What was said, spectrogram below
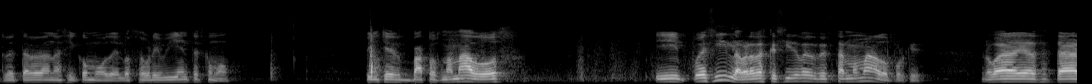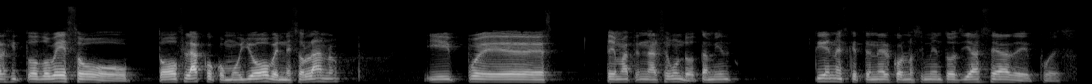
retardan así como de los sobrevivientes como pinches vatos mamados. Y pues sí, la verdad es que sí debes de estar mamado porque no vayas a estar así todo beso o todo flaco como yo, venezolano. Y pues te maten al segundo. También tienes que tener conocimientos ya sea de pues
